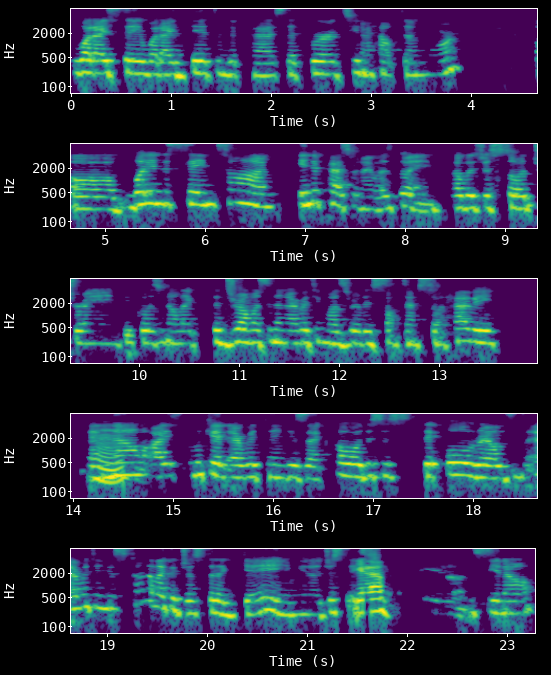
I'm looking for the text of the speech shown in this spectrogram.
what I say, what I did in the past that worked, you know, help them more. Um, but in the same time, in the past when I was doing, I was just so drained because you know, like the drama scene and everything was really sometimes so heavy. And mm. now I look at everything is like, oh, this is the old reality. Everything is kind of like a, just a game, you know, just yeah. you know.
